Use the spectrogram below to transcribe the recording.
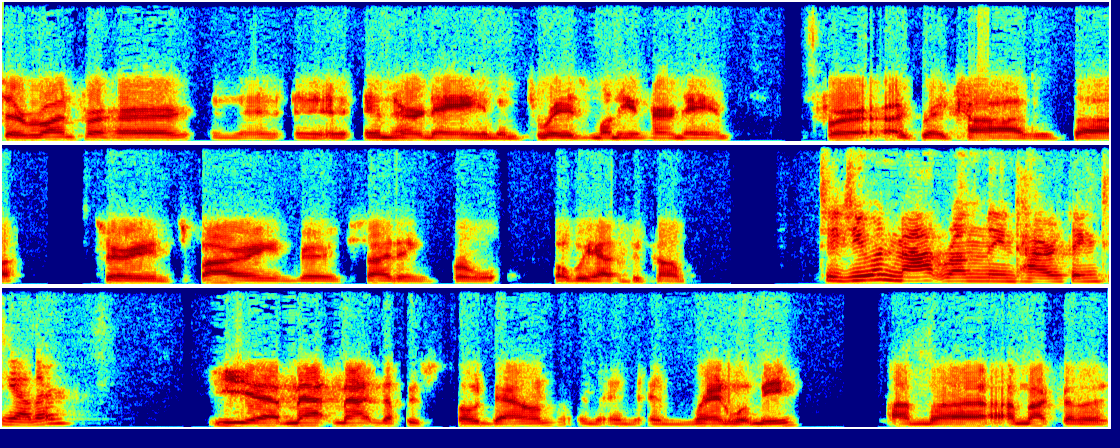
to run for her in, in, in her name and to raise money in her name for a great cause is uh, very inspiring and very exciting for what we have become. Did you and Matt run the entire thing together? Yeah, Matt Matt definitely slowed down and, and, and ran with me. I'm uh, I'm not gonna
